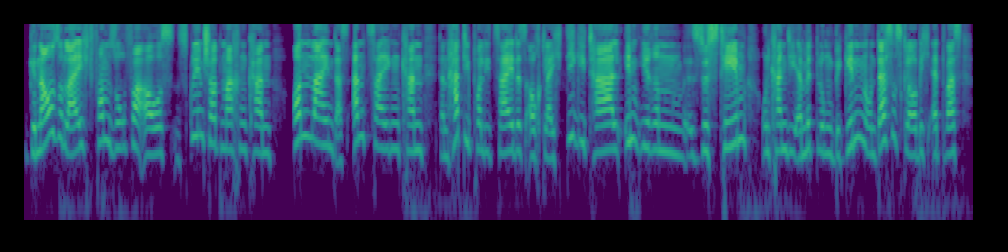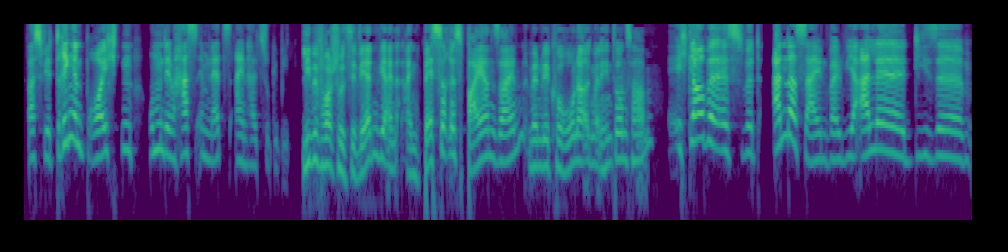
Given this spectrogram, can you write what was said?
genauso leicht vom Sofa aus einen Screenshot machen kann online das anzeigen kann, dann hat die Polizei das auch gleich digital in ihrem System und kann die Ermittlungen beginnen. Und das ist, glaube ich, etwas, was wir dringend bräuchten, um dem Hass im Netz Einhalt zu gebieten. Liebe Frau Schulze, werden wir ein, ein besseres Bayern sein, wenn wir Corona irgendwann hinter uns haben? Ich glaube, es wird anders sein, weil wir alle diese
